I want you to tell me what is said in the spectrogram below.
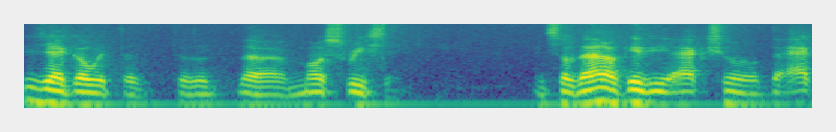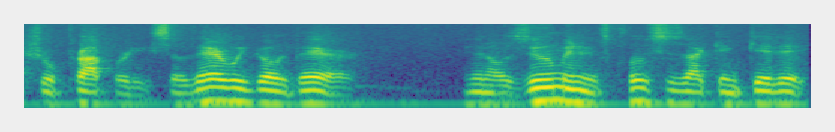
usually I go with the, the, the most recent. And so that'll give you actual the actual property. So there we go there. And then I'll zoom in as close as I can get it,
